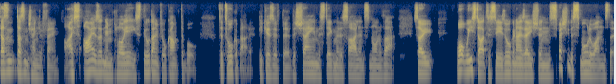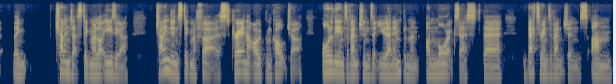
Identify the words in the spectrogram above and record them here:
doesn't doesn't change a thing. I, I as an employee still don't feel comfortable to talk about it because of the the shame, the stigma, the silence, and all of that. So what we start to see is organizations, especially the smaller ones, that they challenge that stigma a lot easier. Challenging stigma first, creating that open culture. All of the interventions that you then implement are more accessed. They're better interventions. Um,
